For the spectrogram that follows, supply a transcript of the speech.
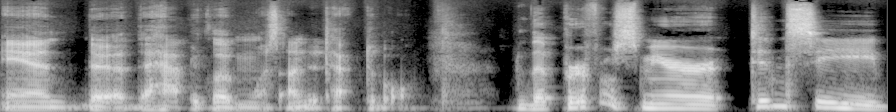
and the, the haptoglobin was undetectable. The peripheral smear didn't see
